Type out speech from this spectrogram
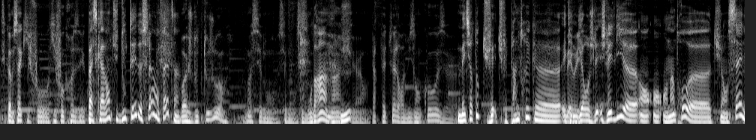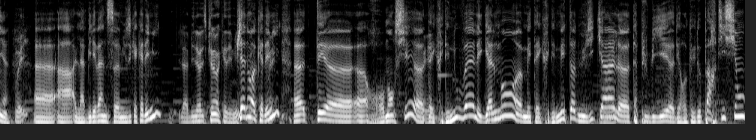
c'est comme ça qu'il faut, qu'il faut creuser. Parce qu'avant, tu doutais de cela, en fait? Moi, je doute toujours. Moi, c'est mon, mon, mon, drame. Hein. Je suis en perpétuelle remise en cause. Mais surtout que tu fais, tu fais plein de trucs, euh, Étienne Guéraud. Je l'ai dit euh, en, en, intro, euh, tu enseignes à la Bill Evans Music Academy. La Bill Evans Piano Academy. Piano Academy. tu es romancier, tu as écrit des nouvelles également, mais tu as écrit des méthodes musicales, tu as publié des recueils de partitions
